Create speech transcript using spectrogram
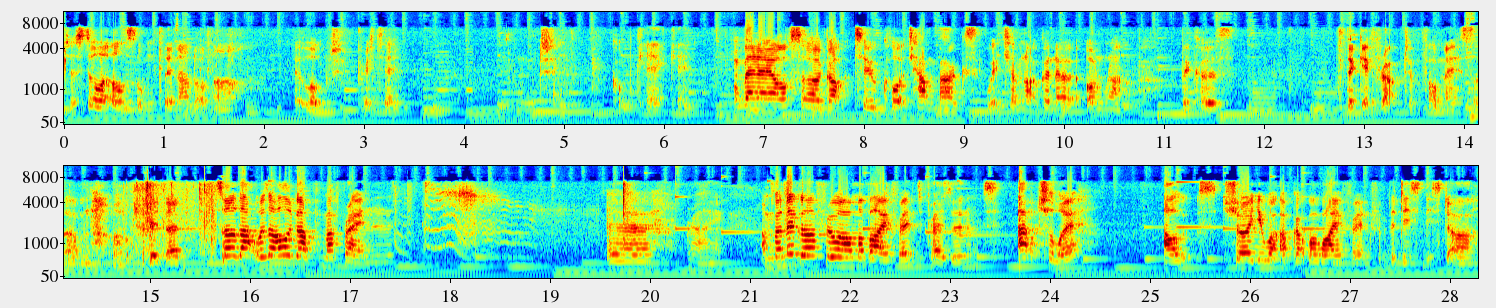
Just a little something, I don't know. It looked pretty And then I also got two clutch handbags, which I'm not going to unwrap because the gift wrapped them for me, so I'm not opening them. So that was all I got for my friends. Uh, right. I'm going to go through all my boyfriend's presents. Actually, I'll show you what I've got my boyfriend from the Disney store.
